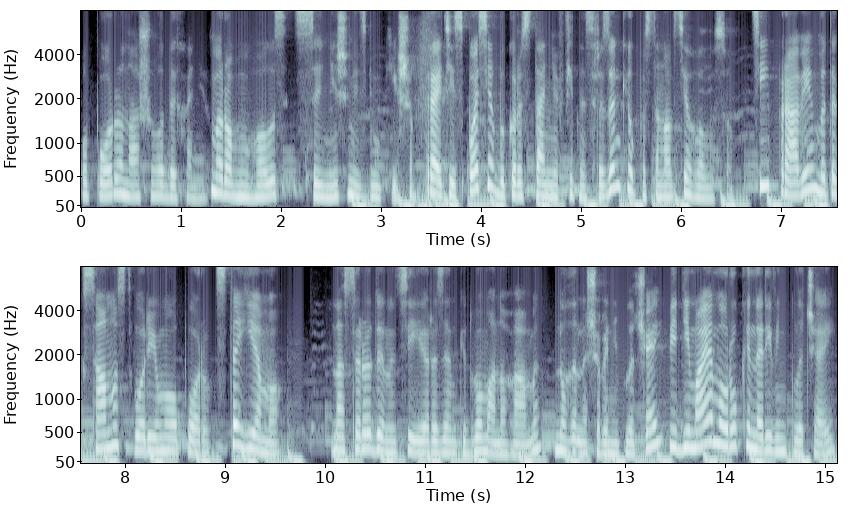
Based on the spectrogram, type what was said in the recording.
опору нашого дихання. Ми робимо голос сильнішим і дзвінкішим. Третій спосіб використання фітнес-резинки у постановці голосу. Цій вправі ми так само створюємо опору. Стаємо на середину цієї резинки двома ногами, ноги на ширині плечей, піднімаємо руки на рівень плечей.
